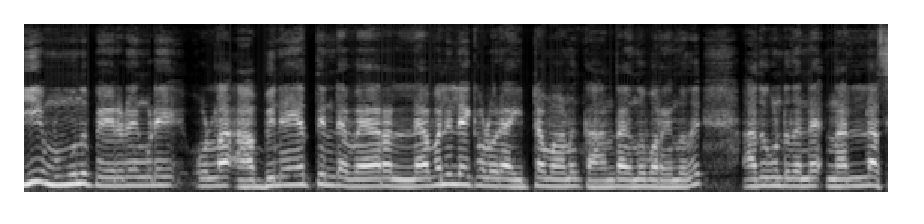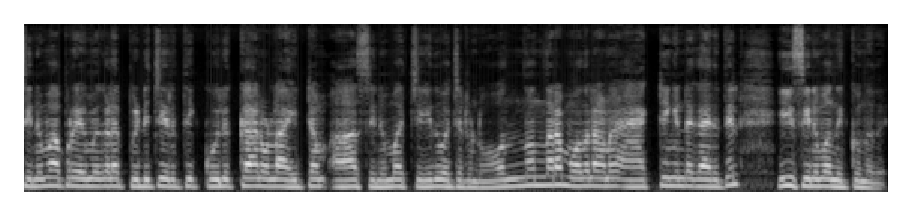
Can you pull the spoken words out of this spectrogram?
ഈ മൂന്ന് പേരുടെയും കൂടി ഉള്ള അഭിനയത്തിന്റെ വേറെ ലെവലിലേക്കുള്ള ഒരു ഐറ്റമാണ് കാന്ത എന്ന് പറയുന്നത്. അതുകൊണ്ട് തന്നെ നല്ല സിനിമാ പ്രേമികളെ പിടിച്ചിരുത്തി കുലുക്കാനുള്ള ഐറ്റം ആ സിനിമ ചെയ്തു വെച്ചിട്ടുണ്ട്. ഒന്നൊന്നര മുതലാണ് ആക്ടിങ്ങിന്റെ കാര്യത്തിൽ ഈ സിനിമ നിൽക്കുന്നത്.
